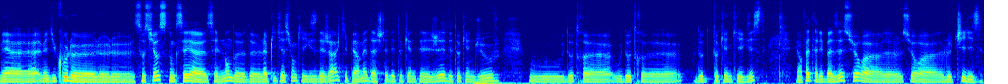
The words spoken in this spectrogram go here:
mais, euh, mais du coup, le, le, Socios, donc c'est euh, le nom de, de l'application qui existe déjà, qui permet d'acheter des tokens PSG, des tokens Juve ou d'autres euh, ou d'autres d'autres tokens qui existent. Et en fait, elle est basée sur sur le Chiliz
